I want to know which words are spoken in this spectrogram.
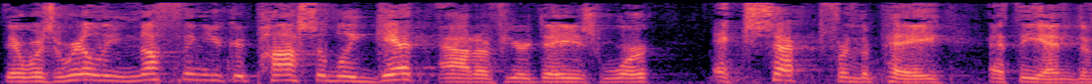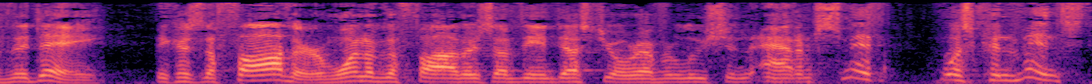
there was really nothing you could possibly get out of your day's work except for the pay at the end of the day. Because the father, one of the fathers of the Industrial Revolution, Adam Smith, was convinced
